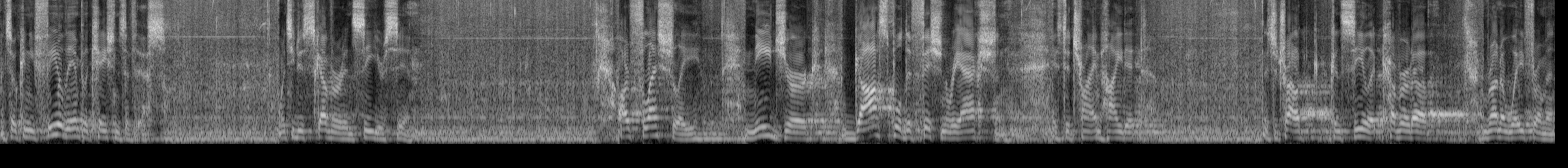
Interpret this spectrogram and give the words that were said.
And so can you feel the implications of this? Once you discover and see your sin. Our fleshly, knee jerk, gospel deficient reaction is to try and hide it, is to try to conceal it, cover it up, run away from it,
